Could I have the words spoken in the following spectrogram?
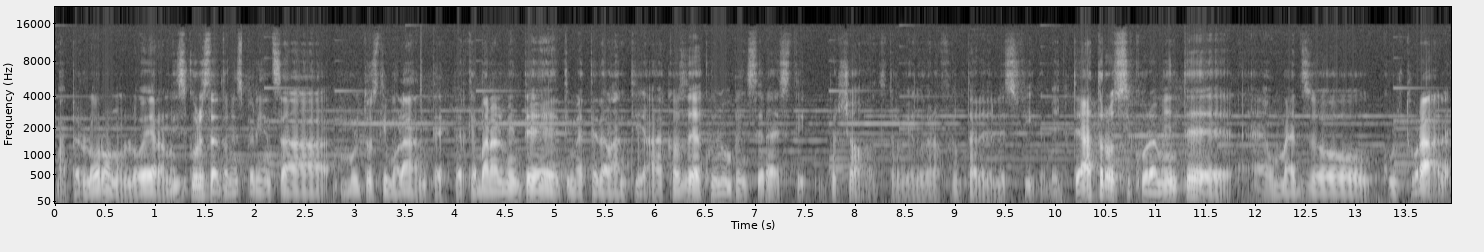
ma per loro non lo erano. Di sicuro è stata un'esperienza molto stimolante perché banalmente ti mette davanti a cose a cui non penseresti, perciò ti trovi a dover affrontare delle sfide. Il teatro sicuramente è un mezzo culturale.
